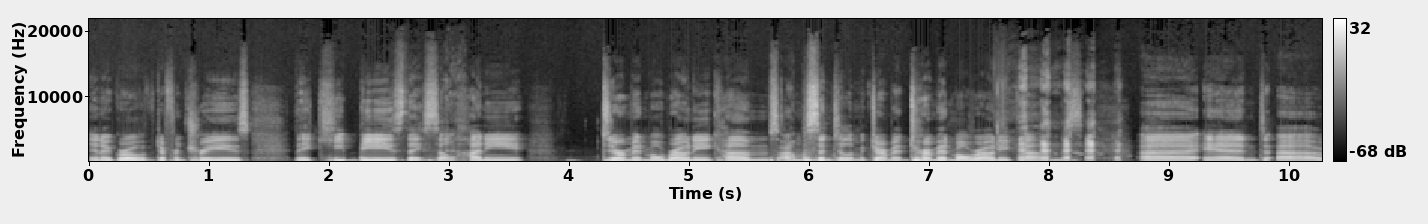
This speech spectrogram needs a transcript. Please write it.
in a grove of different trees. They keep bees. They sell honey. Dermot Mulroney comes. I almost said Dylan McDermott. Dermot Mulroney comes, uh, and uh,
